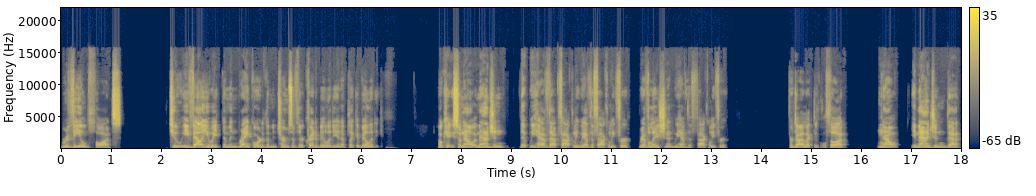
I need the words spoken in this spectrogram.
revealed thoughts to evaluate them and rank order them in terms of their credibility and applicability. Okay, so now imagine that we have that faculty. We have the faculty for revelation and we have the faculty for, for dialectical thought. Now, imagine that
